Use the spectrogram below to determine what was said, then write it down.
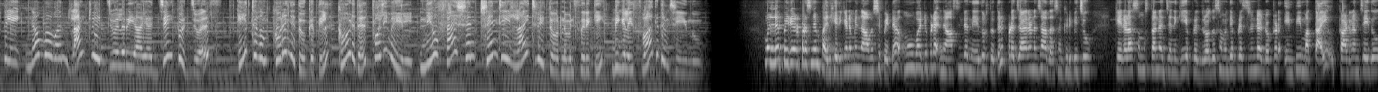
കേരളത്തിലെ നമ്പർ വൺ ലൈറ്റ് വെയിറ്റ് ജ്വല്ലറിയായ ജേക്കു ജ്വൽസ് ഏറ്റവും കുറഞ്ഞ തൂക്കത്തിൽ കൂടുതൽ പൊലിമയിൽ new fashion trendy light weight ornaments ഒരുക്കി നിങ്ങളെ സ്വാഗതം ചെയ്യുന്നു. മുല്ലപ്പെരിയാർ പ്രശ്നം പരിഹരിക്കണമെന്നാവശ്യപ്പെട്ട് മൂവാറ്റുപുഴ നാസിന്റെ നേതൃത്വത്തിൽ പ്രചാരണ ജാഥ സംഘടിപ്പിച്ചു. കേരള സംസ്ഥാന ജനകീയ പ്രതിരോധ സമിതി president doctor M P Mathai ഉദ്ഘാടനം ചെയ്തു.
